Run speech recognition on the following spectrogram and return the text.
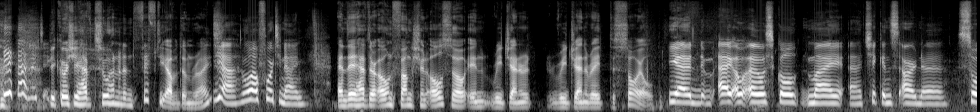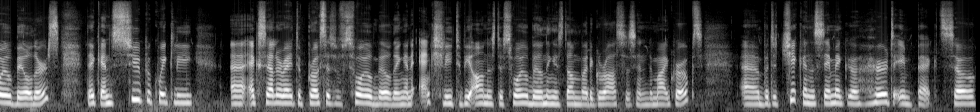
yeah, because you have 250 of them, right? Yeah, well, 49. And they have their own function also in regenerate regenerate the soil. Yeah, I, I was called my uh, chickens are the soil builders. They can super quickly uh, accelerate the process of soil building. And actually, to be honest, the soil building is done by the grasses and the microbes. Uh, but the chickens, they make a herd impact. So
